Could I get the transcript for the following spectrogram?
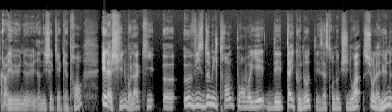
alors, il y avait eu un échec il y a 4 ans. Et la Chine, voilà, qui, euh, eux, visent 2030 pour envoyer des taïkonautes, les astronautes chinois, sur la Lune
